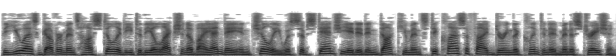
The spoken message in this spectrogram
The U.S. government's hostility to the election of Allende in Chile was substantiated in documents declassified during the Clinton administration,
